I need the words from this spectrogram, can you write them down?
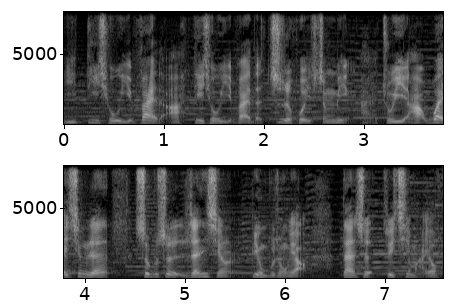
以地球以外的啊，地球以外的智慧生命。哎，注意啊，外星人是不是人形并不重要。但是最起码要符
